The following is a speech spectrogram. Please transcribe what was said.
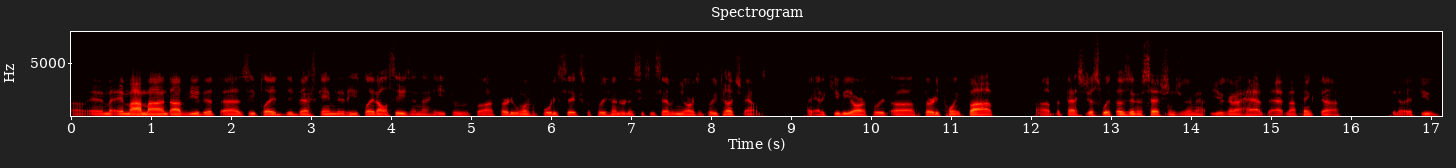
Uh, in, in my mind, I viewed it as he played the best game that he's played all season. He threw 31 for 46 for 367 yards and three touchdowns. They had a QBR three, uh, 30.5, uh, but that's just with those interceptions. You're gonna you're gonna have that, and I think uh, you know if you've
